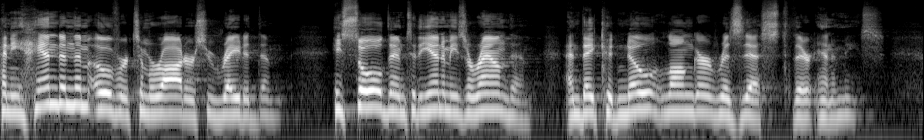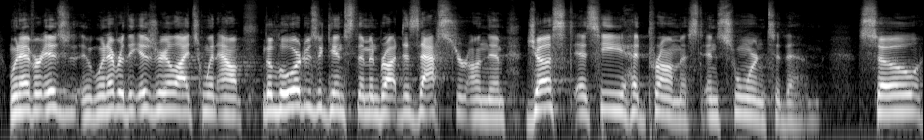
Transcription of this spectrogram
and he handed them over to marauders who raided them. He sold them to the enemies around them, and they could no longer resist their enemies. Whenever, whenever the Israelites went out, the Lord was against them and brought disaster on them, just as he had promised and sworn to them. So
